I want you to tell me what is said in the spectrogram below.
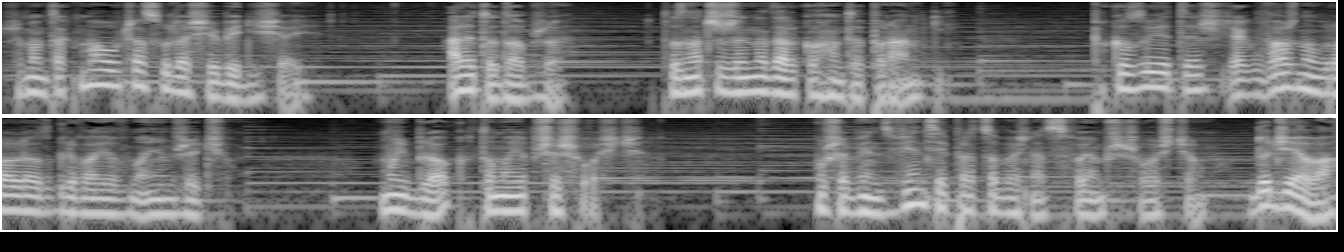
że mam tak mało czasu dla siebie dzisiaj. Ale to dobrze. To znaczy, że nadal kocham te poranki. Pokazuje też, jak ważną rolę odgrywają w moim życiu. Mój blog to moja przyszłość. Muszę więc więcej pracować nad swoją przyszłością. Do dzieła!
